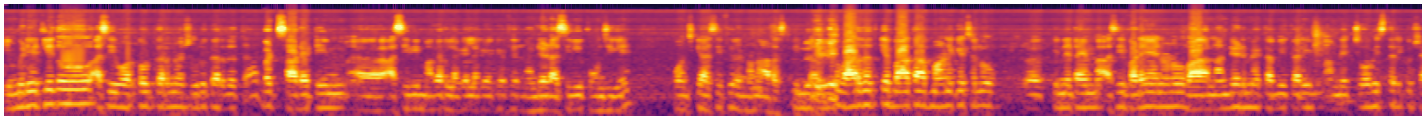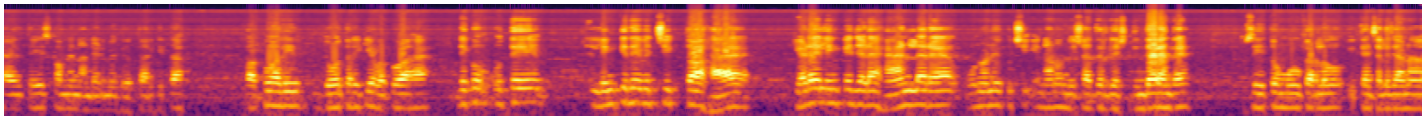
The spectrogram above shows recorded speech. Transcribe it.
इमिडिएटली तो असी वर्कआउट करना शुरू कर देता बट सारे टीम असी भी मगर लगे लगे के फिर नंदेड़ असी भी पहुँच गए। पहुँच के असी फिर उन्होंने अरेस्ट किया। वारदात के बाद आप मान के चलो कितने टाइम असी बड़े हैं इन्होंने नांदेड़ में कभी करीब हमने चौबीस तारीख को शायद तेईस को हमने नांदेड़ में गिरफ़्तार किया ਵਕਵਾ ਦੀ ਦੋ ਤਰੀਕੇ ਵਕਵਾ ਹੈ ਦੇਖੋ ਉਤੇ ਲਿੰਕ ਦੇ ਵਿੱਚ ਇੱਕ ਤਾਂ ਹੈ ਕਿਹੜੇ ਲਿੰਕ ਜਿਹੜਾ ਹੈਂਡਲਰ ਹੈ ਉਹਨਾਂ ਨੇ ਕੁਝ ਇਹਨਾਂ ਨੂੰ ਨਿਸ਼ਾ ਨਿਰਦੇਸ਼ ਦਿੰਦੇ ਰਹਿੰਦੇ ਤੁਸੀਂ ਤੋਂ ਮੂਵ ਕਰ ਲਓ ਇੱਥੇ ਚਲੇ ਜਾਣਾ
